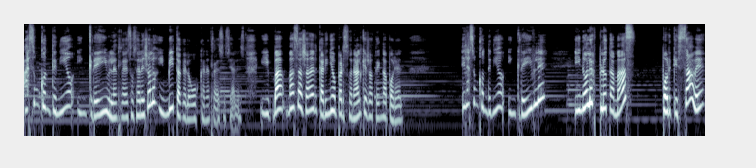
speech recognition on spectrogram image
hace un contenido increíble en redes sociales. Yo los invito a que lo busquen en redes sociales. Y va más allá del cariño personal que yo tenga por él. Él hace un contenido increíble y no lo explota más porque sabe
